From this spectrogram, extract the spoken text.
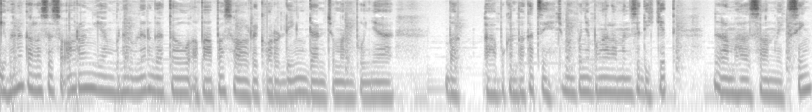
Gimana kalau seseorang yang benar-benar nggak tahu apa-apa soal recording dan cuman punya bak uh, bukan bakat sih, cuman punya pengalaman sedikit dalam hal sound mixing,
